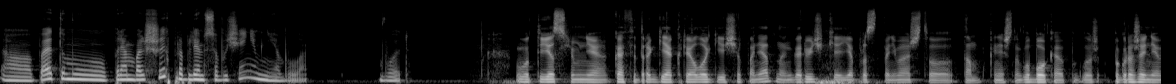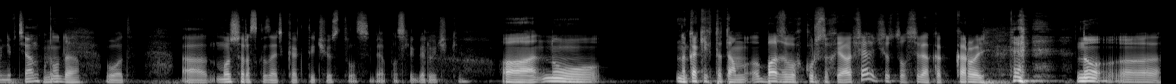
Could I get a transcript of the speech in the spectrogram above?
А, Поэтому прям больших проблем с обучением не было. Вот. Вот если мне кафедра геокриологии еще понятна, горючки, я просто понимаю, что там, конечно, глубокое погружение в нефтянку. Ну да. Вот. А можешь рассказать, как ты чувствовал себя после горючки? А, ну, на каких-то там базовых курсах я вообще чувствовал себя как король. Ну, э,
